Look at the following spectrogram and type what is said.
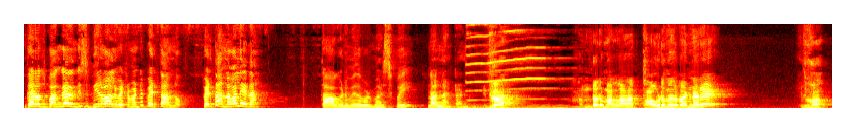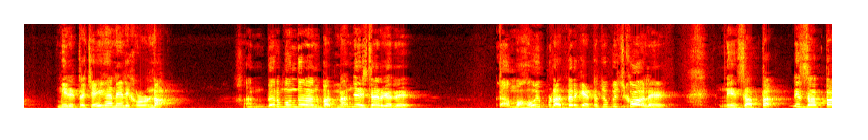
గరోజు బంగారం తీసి బీరువాలు పెట్టమంటే పెడతాను పెడతాన్నావా లేదా? తాగుడు మీద పడి మరిసిపోయి నన్ను అంటాడు. ఇదిగో అందరూ మళ్ళా నా తాగుడు మీద పడినారే. ఇదిగో మీరు ఇట్లా చేయగా నేను ఇక్కడ ఉండా. అందరు ముందు నన్ను బదనాం చేసినారు కదే. నా మొహం ఇప్పుడు అందరికి ఎట్ట చూపించుకోవాలి? నీ సత్తా నీ సత్తా.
